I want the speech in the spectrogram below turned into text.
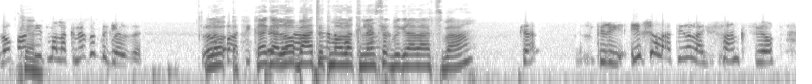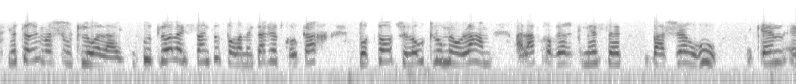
לא באתי כן. אתמול לכנסת בגלל זה. לא, באתי כדי רגע, לא באת אתמול לכנסת. בגלל ההצבעה? כן. תראי, אי אפשר להטיל עליי סנקציות יותר ממה שהוטלו עליי. הוטלו עליי סנקציות פרלמנטריות כל כך בוטות שלא הוטלו מעולם על אף חבר כנסת באשר הוא, כן, אה,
